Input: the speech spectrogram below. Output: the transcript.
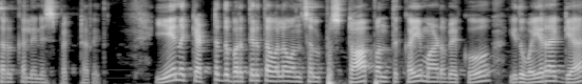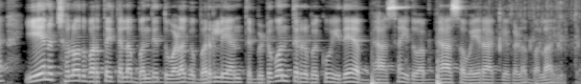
ಸರ್ಕಲ್ ಇನ್ಸ್ಪೆಕ್ಟರ್ ಇದು. ಏನು ಕೆಟ್ಟದ್ದು ಬರ್ತಿರ್ತಾವಲ್ಲ, ಒಂದು ಸ್ವಲ್ಪ ಸ್ಟಾಪ್ ಅಂತ ಕೈ ಮಾಡಬೇಕು. ಇದು ವೈರಾಗ್ಯ. ಏನು ಚಲೋದು ಬರ್ತೈತಲ್ಲ, ಬಂದಿದ್ದು ಒಳಗೆ ಬರಲಿ ಅಂತ ಬಿಟ್ಕೊಂತಿರಬೇಕು. ಇದೇ ಅಭ್ಯಾಸ. ಇದು ಅಭ್ಯಾಸ ವೈರಾಗ್ಯಗಳ ಬಲ ಇದು.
